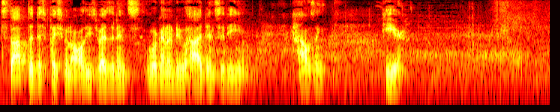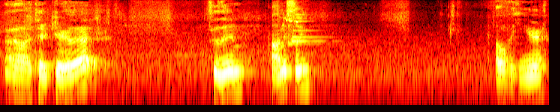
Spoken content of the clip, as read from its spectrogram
stop the displacement of all these residents, we're gonna do high density housing here. Uh, take care of that. So then, honestly, over here,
